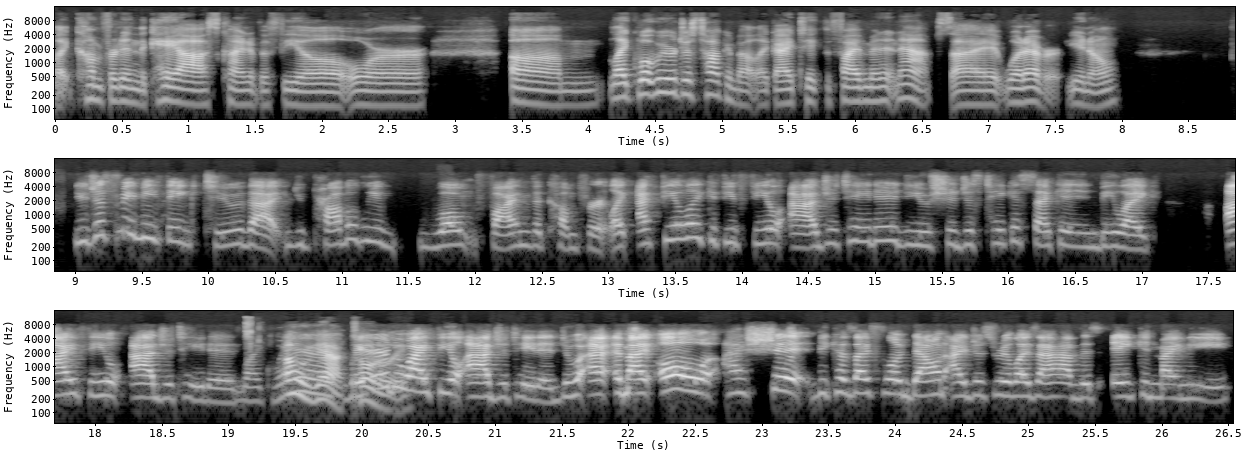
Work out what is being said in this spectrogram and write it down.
Like comfort in the chaos kind of a feel or um like what we were just talking about like i take the 5 minute naps i whatever you know you just made me think too that you probably won't find the comfort like i feel like if you feel agitated you should just take a second and be like I feel agitated. Like where, oh, yeah, where totally. do I feel agitated? Do I am I oh I shit because I slowed down. I just realized I have this ache in my knee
